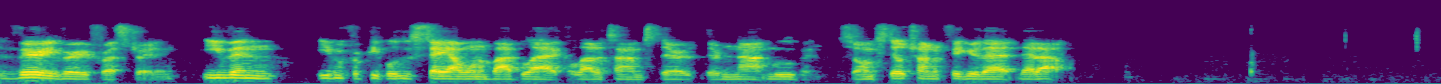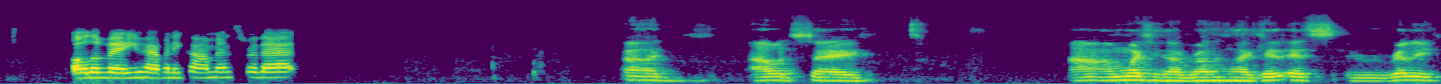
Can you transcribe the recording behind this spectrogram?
very very frustrating. Even even for people who say i want to buy black a lot of times they're they're not moving. So i'm still trying to figure that that out. Olive, you have any comments for that? Uh, I would say I'm with you though, brother. Like it, it's really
